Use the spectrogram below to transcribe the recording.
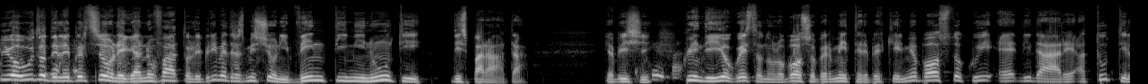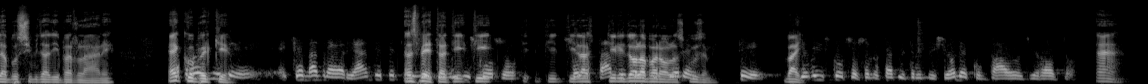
Io ho avuto delle persone che hanno fatto le prime trasmissioni 20 minuti di sparata. Capisci? Quindi io questo non lo posso permettere perché il mio posto qui è di dare a tutti la possibilità di parlare. Ecco perché. C'è un'altra variante. Aspetta, ti, ti- ti- ti- ridò la parola, scusami. Vai. giovedì scorso sono stato in trasmissione con Paolo Girotto. Eh,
